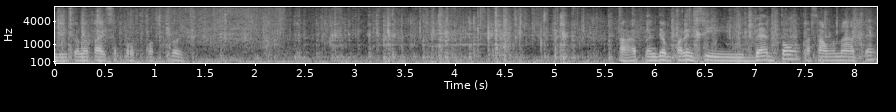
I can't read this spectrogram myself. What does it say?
dito na tayo sa Pro 4 eh. At nandiyan pa rin si Bentong kasama natin.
